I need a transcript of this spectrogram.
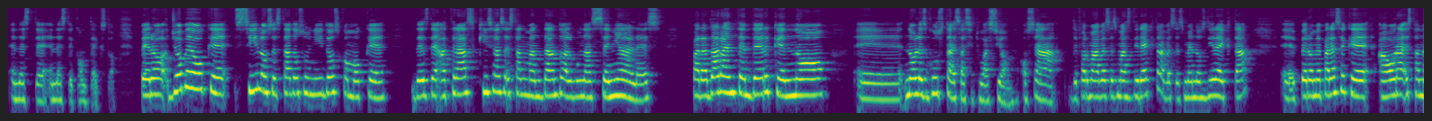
en este, en este contexto. Pero yo veo que sí los Estados Unidos como que desde atrás quizás están mandando algunas señales para dar a entender que no, eh, no les gusta esa situación, o sea, de forma a veces más directa, a veces menos directa, eh, pero me parece que ahora están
